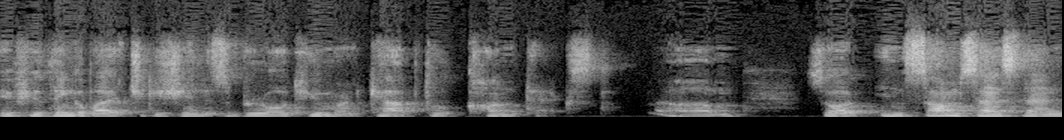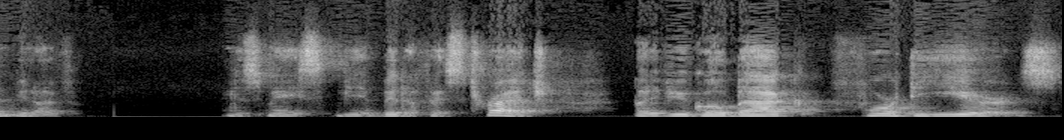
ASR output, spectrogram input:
if you think about education in this broad human capital context. Um, so in some sense, then, you know, this may be a bit of a stretch, but if you go back 40 years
